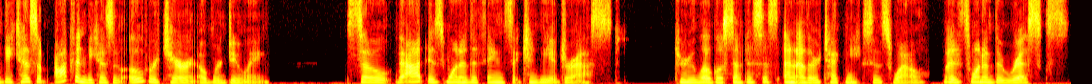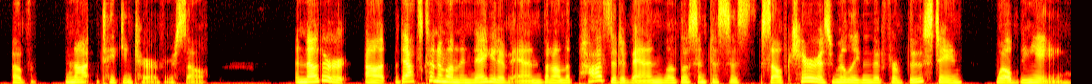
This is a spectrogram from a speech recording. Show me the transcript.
because of often because of overcare and overdoing. So that is one of the things that can be addressed through logosynthesis and other techniques as well. But it's one of the risks of not taking care of yourself. Another, uh, that's kind of on the negative end, but on the positive end, logosynthesis self care is really good for boosting well being.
